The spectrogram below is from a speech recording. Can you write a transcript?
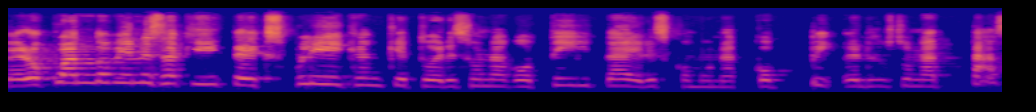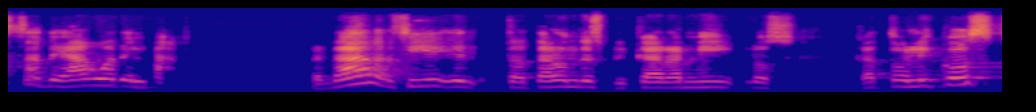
Pero cuando vienes aquí te explican que tú eres una gotita, eres como una copita, eres una taza de agua del mar, ¿verdad? Así eh, trataron de explicar a mí los católicos,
